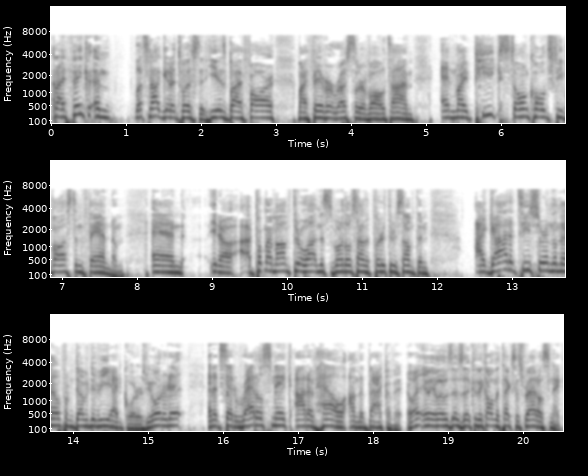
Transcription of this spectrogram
and I think and let's not get it twisted. He is by far my favorite wrestler of all time and my peak Stone Cold Steve Austin fandom. And you know, I put my mom through a lot and this is one of those times I put her through something. I got a t-shirt in the mail from WWE headquarters. We ordered it and it said rattlesnake out of hell on the back of it. It was, it was, because they call him the Texas rattlesnake.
